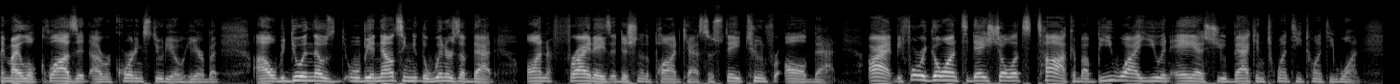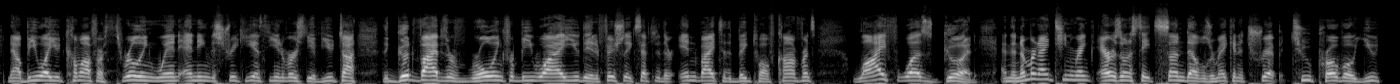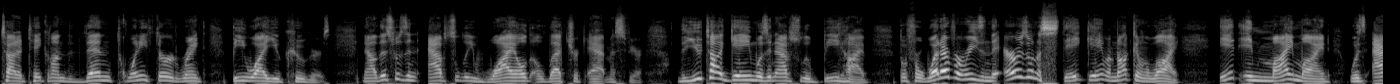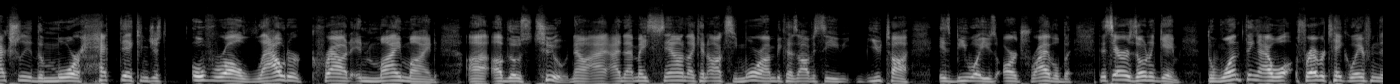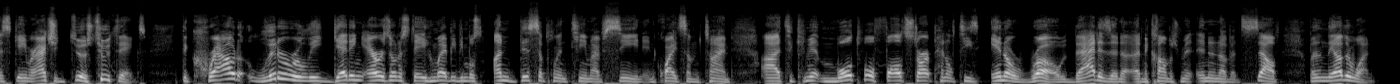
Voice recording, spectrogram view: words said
in my little closet uh, recording studio here. But uh, we'll be doing those. We'll be announcing the winners of that on Friday's edition of the podcast. So stay tuned for all of that. All right, before we go on today's show, let's talk about BYU and ASU back in 2021. Now, BYU had come off a thrilling win, ending the streak against the University of Utah. The good vibes are rolling for BYU. They had officially accepted their invite to the Big 12 Conference. Life was good. And the number 19 ranked Arizona State Sun Devils were making a trip to Provo, Utah to take on the then 23rd ranked BYU Cougars. Now, this was an absolutely wild, electric atmosphere. The Utah game was an absolute beehive, but for whatever reason, the Arizona State game, I'm not going to lie, it in my mind was actually the more hectic and just overall louder crowd in my mind uh, of those two. Now, I, I, that may sound like an oxymoron because obviously Utah is BYU's arch rival, but this Arizona game, the one thing I will forever take away from this game, or actually, there's two things. The crowd literally getting Arizona State, who might be the most undisciplined team I've seen in quite some time, uh, to commit multiple false start penalties in a row. That is an, an accomplishment in and of itself. But then the other one,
